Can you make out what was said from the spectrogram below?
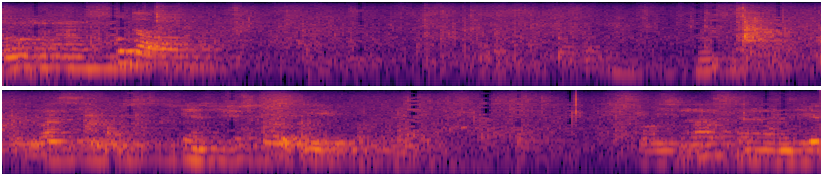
Ну, у нас Куда? 27 число и 18 на 9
